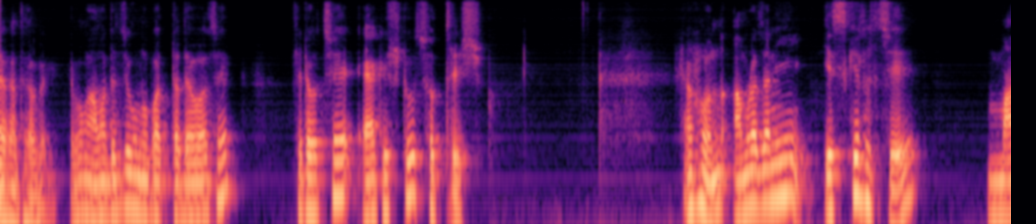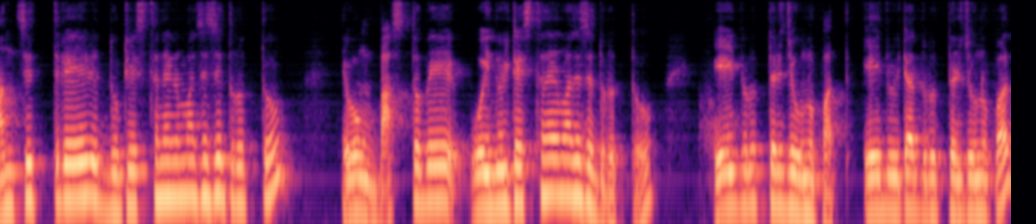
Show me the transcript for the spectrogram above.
দেখাতে হবে এবং আমাদের যে অনুপাতটা দেওয়া আছে সেটা হচ্ছে এক ইস্টু ছত্রিশ। এখন আমরা জানি স্কেল হচ্ছে মানচিত্রের দুটি স্থানের মাঝে যে দূরত্ব এবং বাস্তবে ওই দুইটা স্থানের মাঝে যে দূরত্ব, এই দূরত্বের যে অনুপাত, এই দুইটা দূরত্বের যে অনুপাত,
